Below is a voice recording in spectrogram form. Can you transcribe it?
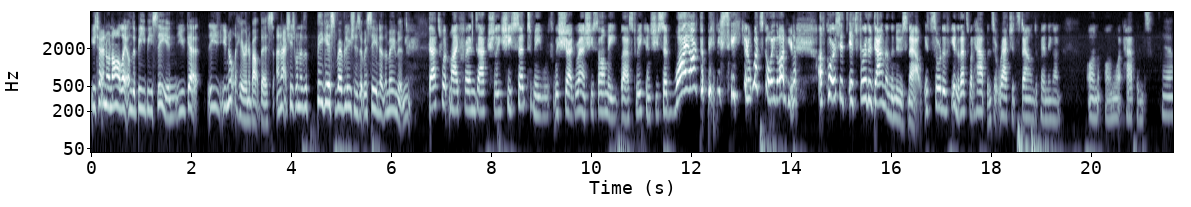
you turn on our like on the BBC and you get you're not hearing about this, and actually it's one of the biggest revolutions that we're seeing at the moment that's what my friends actually she said to me with, with chagrin she saw me last week and she said why aren't the bbc you know what's going on here? Yep. of course it's it's further down in the news now. It's sort of you know that's what happens. It ratchets down depending on on on what happens. Yeah.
